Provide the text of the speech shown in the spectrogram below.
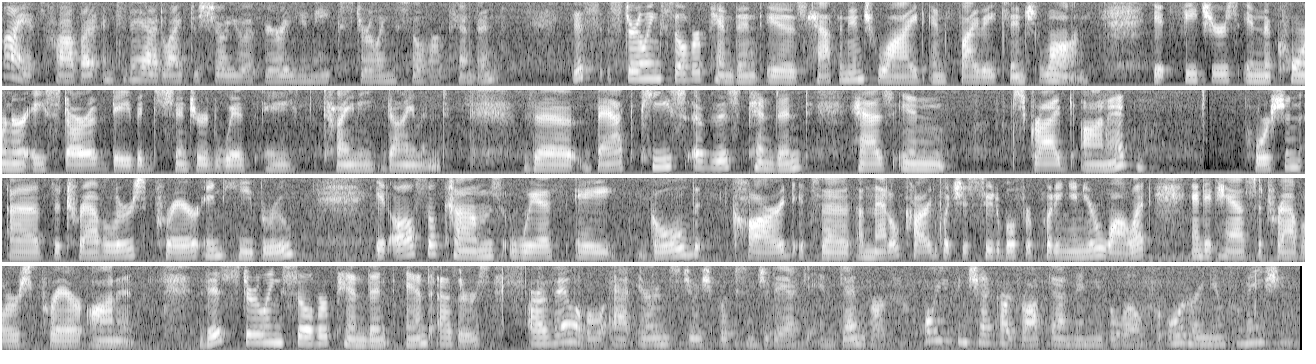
Hi, it's Hava, and today I'd like to show you a very unique sterling silver pendant. This sterling silver pendant is half an inch wide and 5 8 inch long. It features in the corner a Star of David centered with a tiny diamond. The back piece of this pendant has inscribed on it portion of the Traveler's Prayer in Hebrew. It also comes with a gold card. It's a, a, metal card which is suitable for putting in your wallet and it has the Traveler's Prayer on it. This sterling silver pendant and others are available at Aharon's Jewish Books in Judaica in Denver or you can check our drop down menu below for ordering information.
